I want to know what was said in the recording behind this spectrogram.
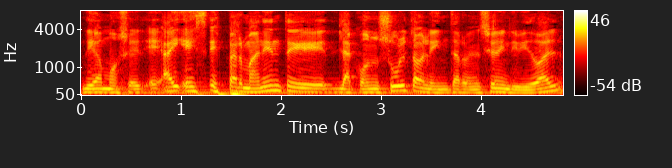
Digamos, eh, eh, es, ¿es permanente la consulta o la intervención individual?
